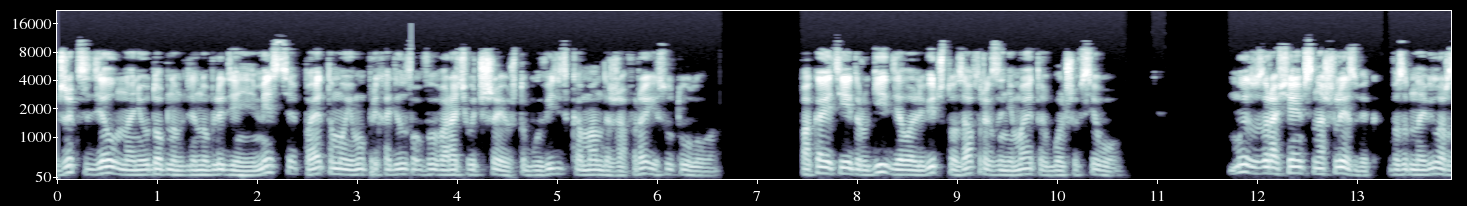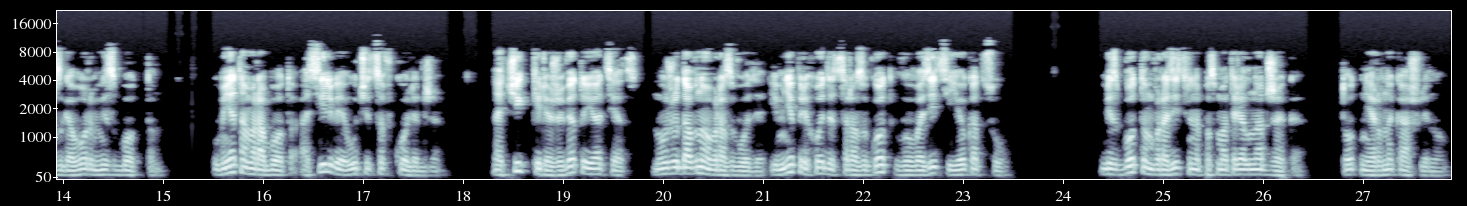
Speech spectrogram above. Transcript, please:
Джек сидел на неудобном для наблюдения месте, поэтому ему приходилось выворачивать шею, чтобы увидеть команды Жафре и Сутулова. Пока и те, и другие делали вид, что завтрак занимает их больше всего. «Мы возвращаемся на Шлезвик», – возобновил разговор мисс Боттом. «У меня там работа, а Сильвия учится в колледже. На Чиккере живет ее отец. Мы уже давно в разводе, и мне приходится раз в год вывозить ее к отцу». Мисс Боттом выразительно посмотрел на Джека. Тот нервно кашлянул.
